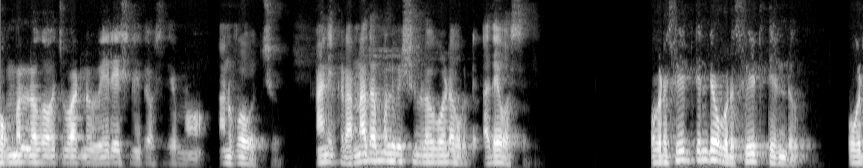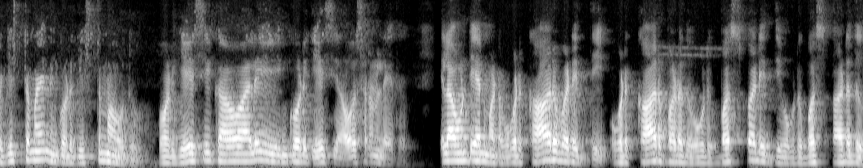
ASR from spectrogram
బొమ్మల్లో కావచ్చు వాటిలో వేరియేషన్ అయితే వస్తుందేమో అనుకోవచ్చు. కానీ ఇక్కడ అన్నదమ్ముల విషయంలో కూడా ఒకటి అదే వస్తుంది ఒకటి స్వీట్ తింటే ఒకటి స్వీట్ తిండు ఒకటికి ఇష్టమైంది ఇంకోటికి ఇష్టం అవ్వదు. ఒకడికి ఏసీ కావాలి, ఇంకోటికి ఏసీ అవసరం లేదు. ఇలా ఉంటాయి అనమాట ఒకటి కారు పడిద్ది, ఒకటి కారు పడదు. ఒకటి బస్సు పడిద్ది, ఒకటి బస్సు పడదు.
